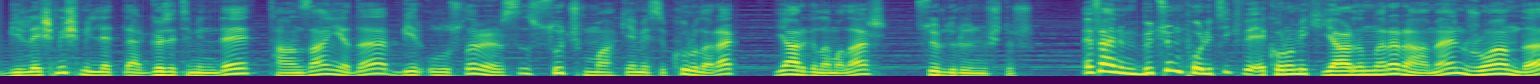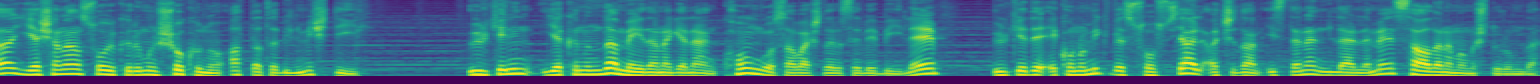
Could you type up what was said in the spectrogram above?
Birleşmiş Milletler gözetiminde Tanzanya'da bir uluslararası suç mahkemesi kurularak yargılamalar sürdürülmüştür. Efendim bütün politik ve ekonomik yardımlara rağmen Ruanda yaşanan soykırımın şokunu atlatabilmiş değil. Ülkenin yakınında meydana gelen Kongo savaşları sebebiyle ülkede ekonomik ve sosyal açıdan istenen ilerleme sağlanamamış durumda.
